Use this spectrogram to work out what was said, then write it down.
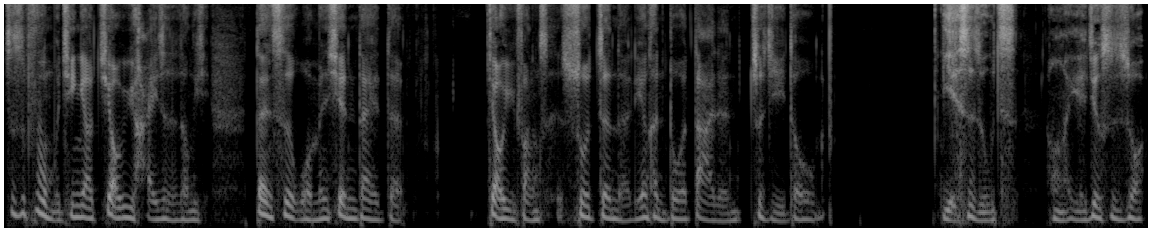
这是父母亲要教育孩子的东西。但是我们现在的教育方式，说真的，连很多大人自己都也是如此啊。也就是说，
